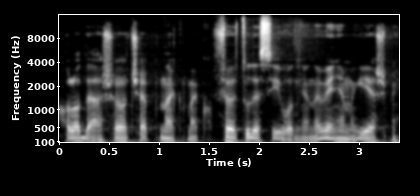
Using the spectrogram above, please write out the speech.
haladása a cseppnek, meg föl tud-e szívódni a növénye, meg ilyesmi.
